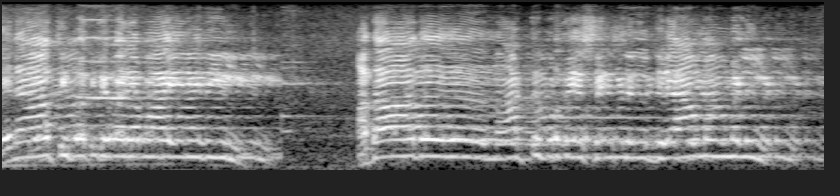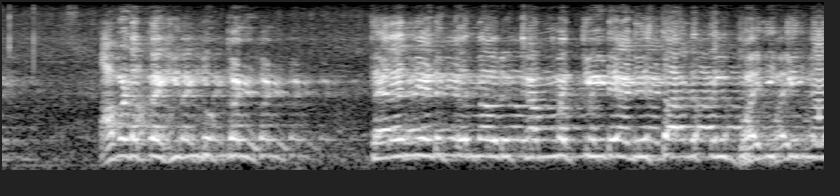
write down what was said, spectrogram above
ജനാധിപത്യപരമായ രീതിയിൽ അതാത് നാട്ടുപ്രദേശങ്ങളിൽ ഗ്രാമങ്ങളിൽ അവിടുത്തെ ഹിന്ദുക്കൾ തെരഞ്ഞെടുക്കുന്ന ഒരു കമ്മിറ്റിയുടെ അടിസ്ഥാനത്തിൽ ഭരിക്കുന്ന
